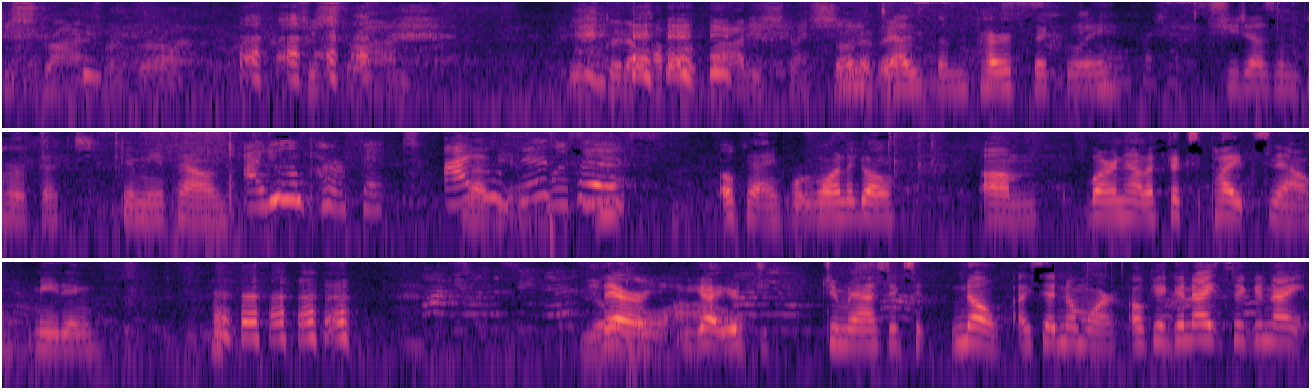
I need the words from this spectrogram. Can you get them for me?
She's strong for a girl. She's strong. She's good upper body strength. She So do does them. them perfectly. She does them perfect. Give me a pound. I do them perfect. I Love do you. this first. Okay, we're going to go um, learn how to fix pipes now. Meeting. Mom, you want to see this? You'll There, you got your gymnastics. No, I said no more. Okay, good night. Say good night.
